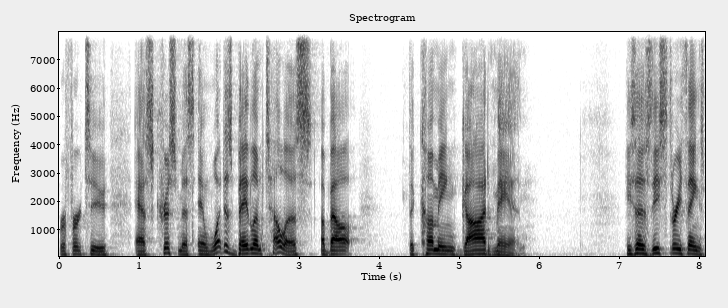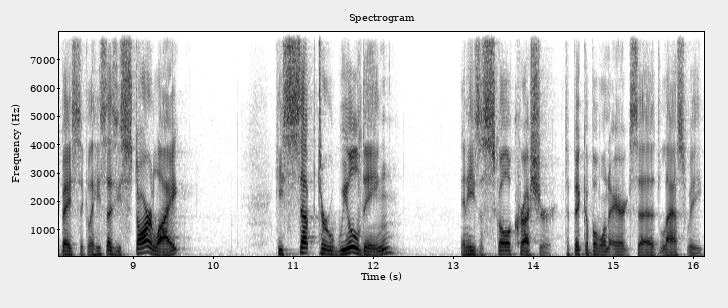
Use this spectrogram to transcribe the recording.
refer to as Christmas. And what does Balaam tell us about the coming God man? He says these three things basically. He says he's starlight, he's scepter wielding, and he's a skull crusher. To pick up on what Eric said last week,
